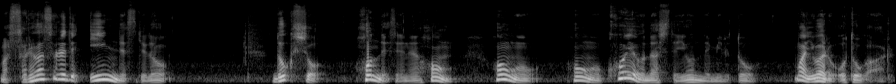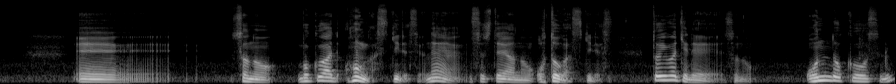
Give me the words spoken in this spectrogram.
まあそれはそれでいいんですけど読書本ですよね。本。本を本を声を出して読んでみるとまあいわゆる音がある、えー、その僕は本が好きですよね。そしてあの音が好きです。というわけでその音読をする。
